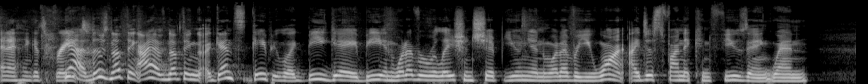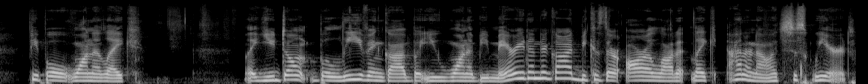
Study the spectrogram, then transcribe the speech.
And I think it's great. Yeah, there's nothing. I have nothing against gay people. Like, be gay, be in whatever relationship, union, whatever you want. I just find it confusing when people want to like, like you don't believe in God, but you want to be married under God because there are a lot of like, I don't know. It's just weird.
